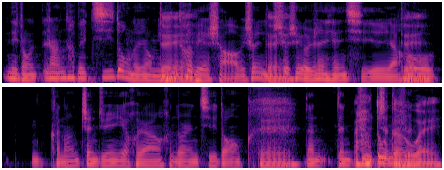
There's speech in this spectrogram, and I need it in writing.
那种让人特别激动的那种明星特别少。比如说，你确实有任贤齐，然后可能郑钧也会让很多人激动。对，但但就杜德伟，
